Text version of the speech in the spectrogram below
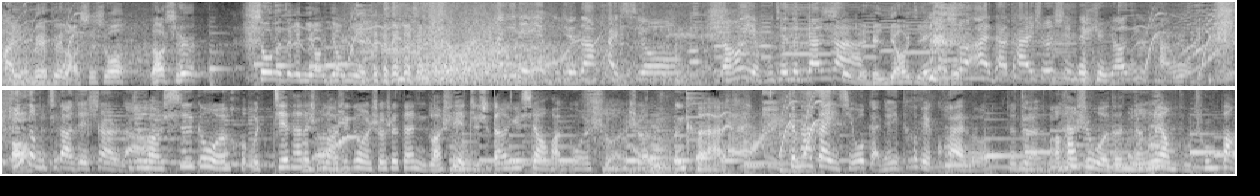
他有没有对老师说，老师收了这个妖妖孽？他一点觉得害羞，然后也不觉得尴尬。是哪个妖精人家说爱他，他还说是哪个妖精缠我。你怎么知道这事儿的？就老师跟我我接他的时候，老师跟我说说，但老师也只是当一个笑话跟我说，说很可爱。跟他在一起，我感觉也特别快乐，真对的。，他是我的能量补充棒。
